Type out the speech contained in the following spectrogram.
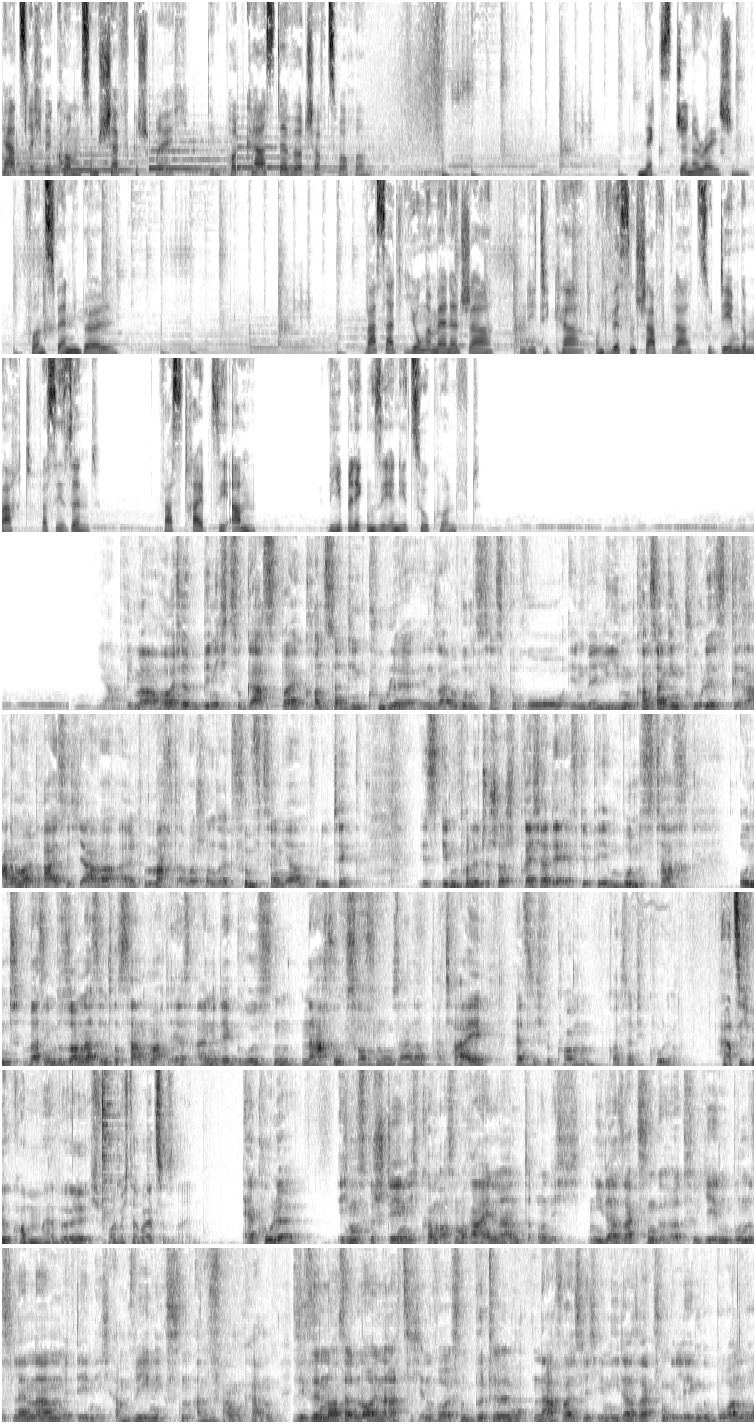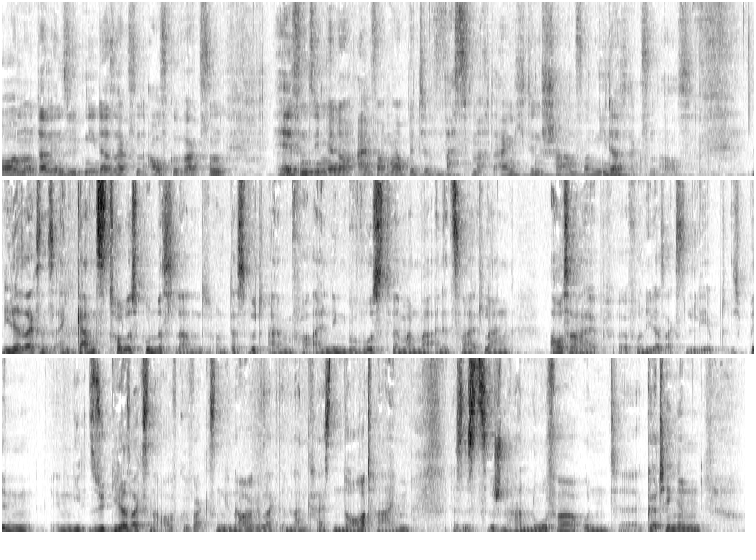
Herzlich willkommen zum Chefgespräch, dem Podcast der Wirtschaftswoche. Next Generation von Sven Böll. Was hat junge Manager, Politiker und Wissenschaftler zu dem gemacht, was sie sind? Was treibt sie an? Wie blicken sie in die Zukunft? Ja, prima. Heute bin ich zu Gast bei Konstantin Kuhle in seinem Bundestagsbüro in Berlin. Konstantin Kuhle ist gerade mal 30 Jahre alt, macht aber schon seit 15 Jahren Politik, ist innenpolitischer Sprecher der FDP im Bundestag und was ihn besonders interessant macht, er ist eine der größten Nachwuchshoffnungen seiner Partei. Herzlich willkommen, Konstantin Kuhle. Herzlich willkommen, Herr Böll. Ich freue mich dabei zu sein. Herr Kuhle, ich muss gestehen, ich komme aus dem Rheinland und ich, Niedersachsen gehört zu jenen Bundesländern, mit denen ich am wenigsten anfangen kann. Sie sind 1989 in Wolfenbüttel, nachweislich in Niedersachsen gelegen, geboren worden und dann in Südniedersachsen aufgewachsen. Helfen Sie mir doch einfach mal bitte, was macht eigentlich den Charme von Niedersachsen aus? Niedersachsen ist ein ganz tolles Bundesland und das wird einem vor allen Dingen bewusst, wenn man mal eine Zeit lang außerhalb äh, von Niedersachsen lebt. Ich bin in Südniedersachsen aufgewachsen, genauer gesagt im Landkreis Nordheim. Das ist zwischen Hannover und äh, Göttingen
